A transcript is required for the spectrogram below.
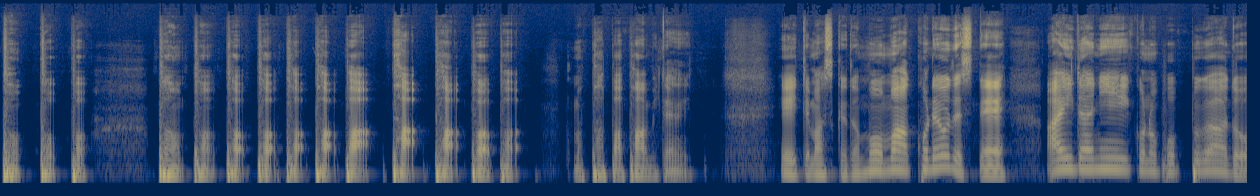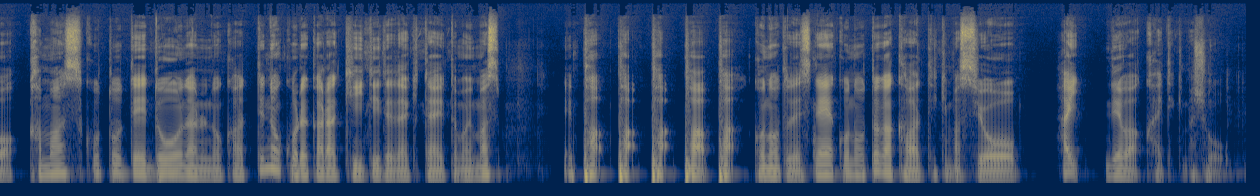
ポンポッポッ、ポンポンポン、ポンポンポン、パッパッパッパッパッ、パッパッパみたいに言ってますけども、まあこれをですね、間にこのポップガードをかますことでどうなるのかっていうのをこれから聞いていただきたいと思います。パパパパパ、この音ですね。この音が変わってきますよ。はい。では変えていきましょう。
